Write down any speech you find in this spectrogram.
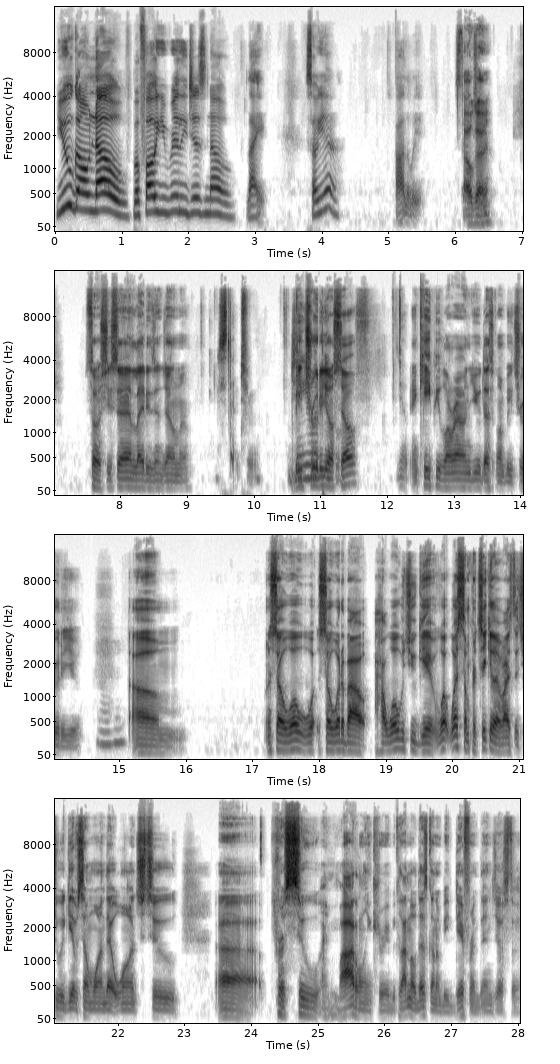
you gonna know before you really just know. Like, so yeah, follow it. Stay okay. True. So she said, ladies and gentlemen, stay true. Genuine be true to people. yourself yep. and keep people around you that's gonna be true to you. Mm-hmm. Um, and so what, so what about how what would you give what what's some particular advice that you would give someone that wants to uh pursue a modeling career because I know that's going to be different than just a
